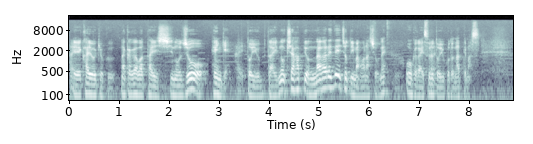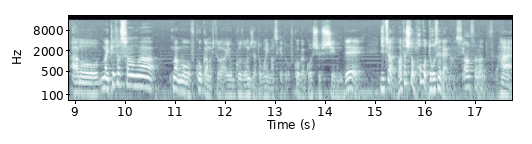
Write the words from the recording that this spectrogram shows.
はい。えー歌謡曲「中川大使の女変化はい」という舞台の記者発表の流れでちょっと今お話をねお伺いするということになってます、あのまあ、池田さんは、まあ、もう福岡の人はよくご存知だと思いますけど福岡ご出身で実は私とほぼ同世代なんですよ。あそうなんですか。は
